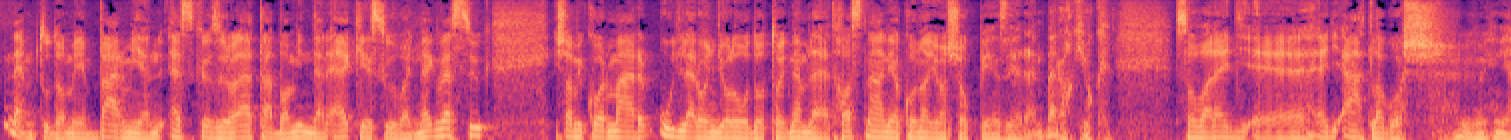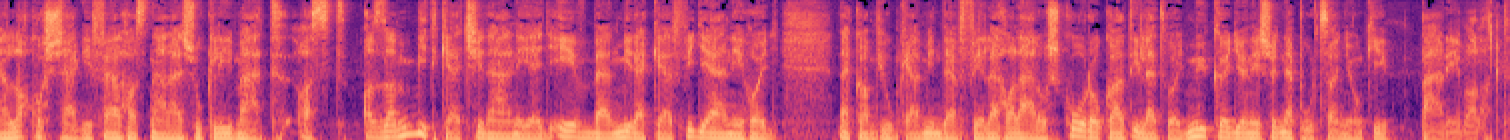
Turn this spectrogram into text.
nem tudom én, bármilyen eszközről, általában minden elkészül, vagy megvesszük, és amikor már úgy lerongyolódott, hogy nem lehet használni, akkor nagyon sok pénzért rendbe rakjuk. Szóval egy, eh, egy átlagos ilyen lakossági felhasználású klímát, azt, azzal mit kell csinálni egy évben, mire kell figyelni, hogy ne kapjunk el mindenféle halálos kórokat, illetve hogy működjön, és hogy ne purcanjon ki pár év alatt.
